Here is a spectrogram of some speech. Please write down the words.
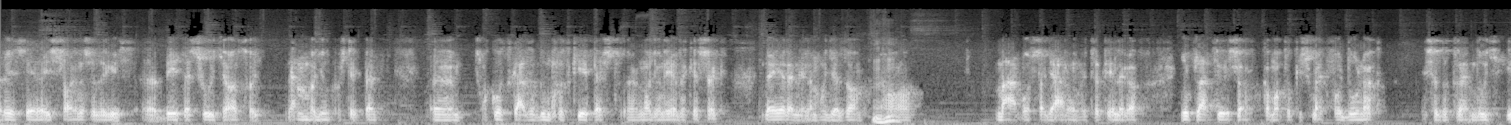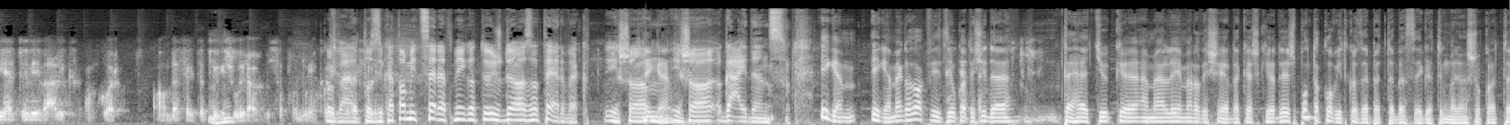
részére is sajnos az egész bétes sújtja az, hogy nem vagyunk most éppen a kockázatunkhoz képest nagyon érdekesek, de én remélem, hogy ez a, uh-huh. a már most a gyáron, hogyha tényleg a infláció és a kamatok is megfordulnak, és ez a trend úgy hihetővé válik, akkor a befektetők uh-huh. is mhm. újra visszafordulnak. Változik. Hát amit szeret még a tőzsde, az a tervek és a, igen. és a guidance. Igen, igen, meg az akvizíciókat is ide tehetjük emellé, mert az is érdekes kérdés. Pont a Covid közepette beszélgetünk nagyon sokat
